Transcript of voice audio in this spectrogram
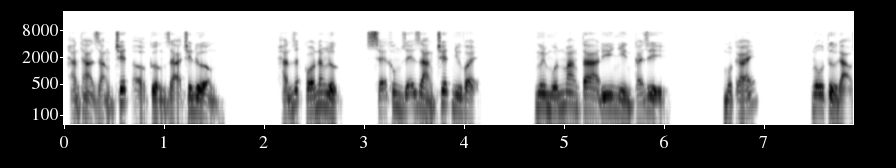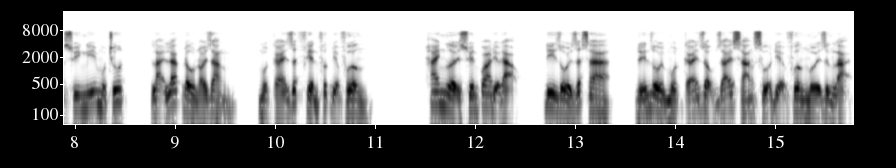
hắn thả rằng chết ở cường giả trên đường. Hắn rất có năng lực, sẽ không dễ dàng chết như vậy. Ngươi muốn mang ta đi nhìn cái gì? Một cái. Nô tử đạo suy nghĩ một chút, lại lắc đầu nói rằng, một cái rất phiền phức địa phương hai người xuyên qua địa đạo, đi rồi rất xa, đến rồi một cái rộng rãi sáng sủa địa phương mới dừng lại.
